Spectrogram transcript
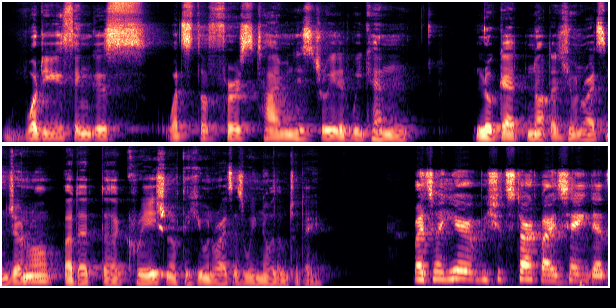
What do you think is what's the first time in history that we can look at not at human rights in general, but at the creation of the human rights as we know them today? Right. So here we should start by saying that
